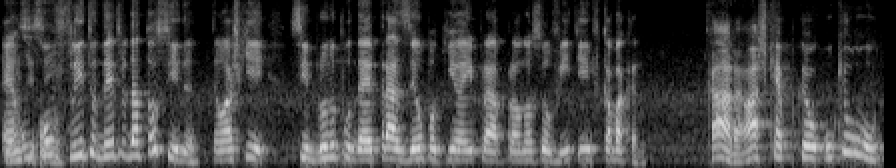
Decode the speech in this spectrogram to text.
é, um sim, sim. conflito dentro da torcida. Então, acho que se Bruno puder trazer um pouquinho aí para o nosso ouvinte, fica bacana. Cara, eu acho que é porque o, o que o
